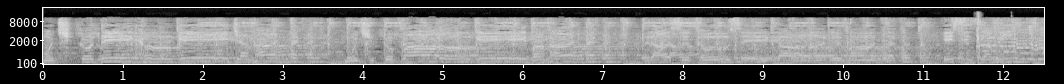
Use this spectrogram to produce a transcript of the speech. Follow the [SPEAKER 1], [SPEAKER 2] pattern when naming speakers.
[SPEAKER 1] मुझको देखोगे जहाँ तक मुझको पाओगे वहाँ तक रास्तों से कारवां तक इस ज़मीन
